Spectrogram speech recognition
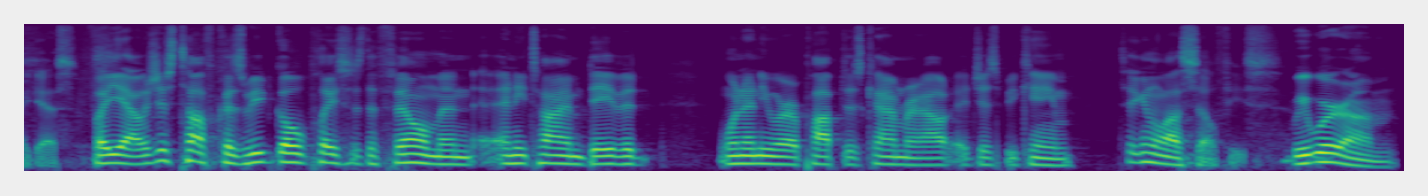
I guess. But yeah, it was just tough because we'd go places to film, and anytime David went anywhere or popped his camera out, it just became taking a lot of selfies. We were um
